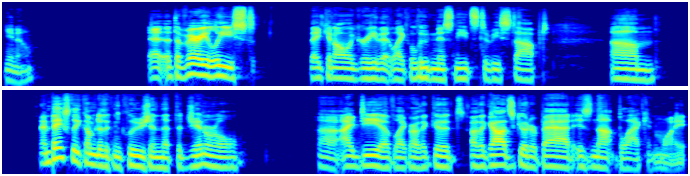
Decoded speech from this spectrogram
you know, at, at the very least, they can all agree that like Ludinus needs to be stopped. Um, and basically come to the conclusion that the general uh, idea of like are the good are the gods good or bad is not black and white.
